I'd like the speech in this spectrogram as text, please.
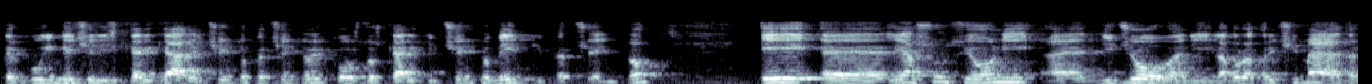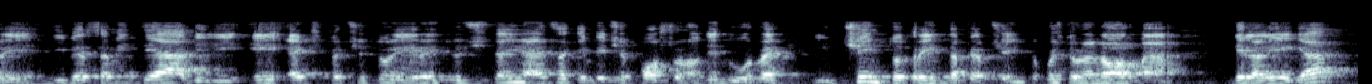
per cui invece di scaricare il 100% del costo scarichi il 120% e eh, le assunzioni eh, di giovani lavoratrici madri diversamente abili e ex percettori di reddito di cittadinanza che invece possono dedurre il 130%. Questa è una norma della Lega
